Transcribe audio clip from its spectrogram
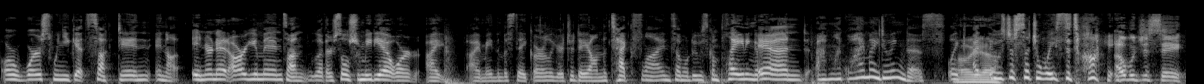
or worse when you get sucked in in uh, internet arguments on whether social media or I, I made the mistake earlier today on the text line someone who was complaining and i'm like why am i doing this like Oh, I, it was just such a waste of time I would just say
